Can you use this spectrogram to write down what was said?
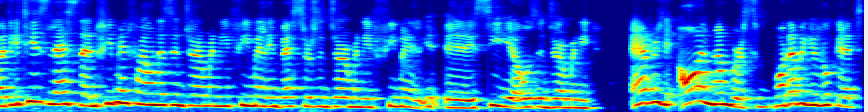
but it is less than female founders in Germany, female investors in Germany, female uh, CEOs in Germany. Everything, all numbers, whatever you look at,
